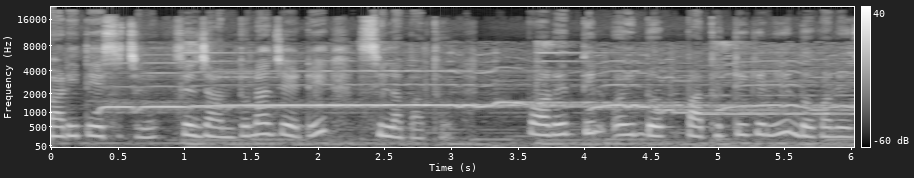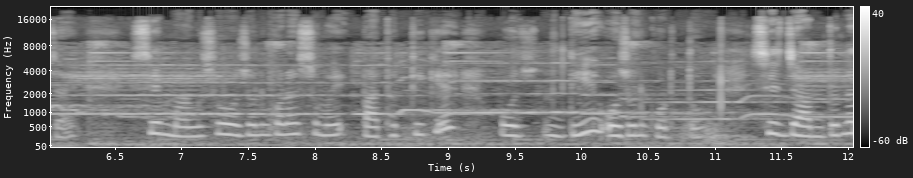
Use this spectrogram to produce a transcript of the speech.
বাড়িতে এসেছিল। সে জানতো না যে এটি শিলা পাথর। পরের দিন ওই পাথরটিকে নিয়ে দোকানে যায়। সে মাংস ওজন করার সময় পাথরটিকে দিয়ে ওজন করত। সে জানতো না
